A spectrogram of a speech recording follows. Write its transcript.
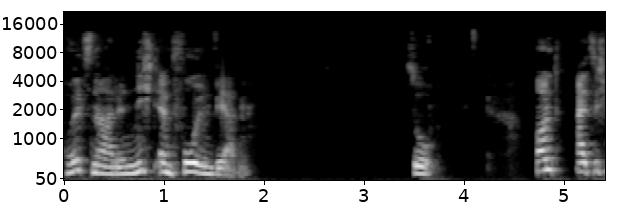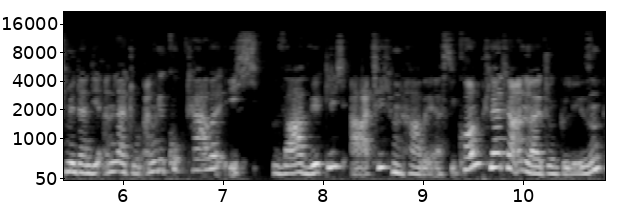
Holznadeln nicht empfohlen werden. So. Und als ich mir dann die Anleitung angeguckt habe, ich war wirklich artig und habe erst die komplette Anleitung gelesen,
